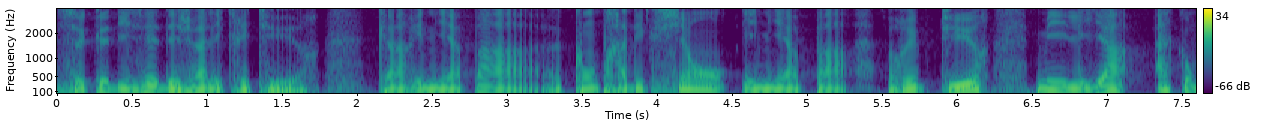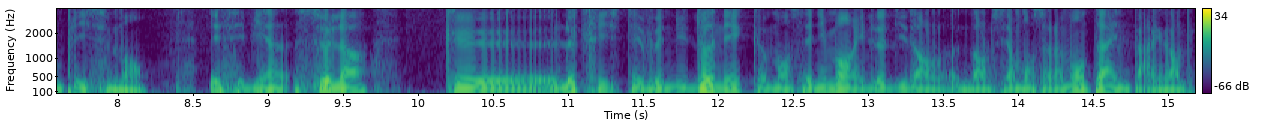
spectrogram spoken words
ce que disait déjà l'Écriture. Car il n'y a pas contradiction, il n'y a pas rupture, mais il y a accomplissement. Et c'est bien cela que le Christ est venu donner comme enseignement. Il le dit dans, le Sermon sur la montagne, par exemple,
